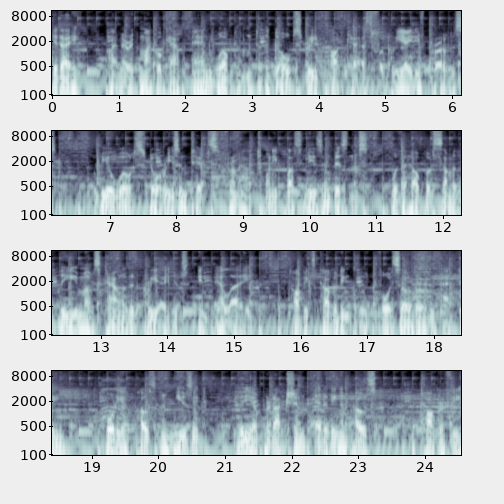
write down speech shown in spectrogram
G'day, I'm Eric Michael Cap, and welcome to the Gold Street Podcast for Creative Pros. Real world stories and tips from our 20 plus years in business with the help of some of the most talented creatives in LA. Topics covered include voiceover and acting, audio post and music, video production, editing and post, photography,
